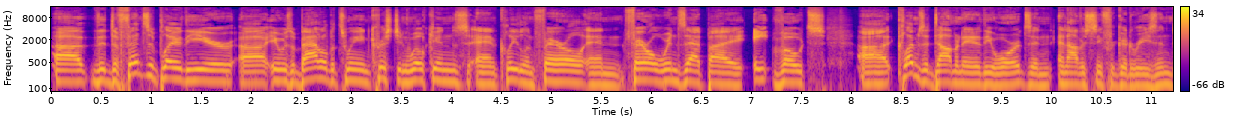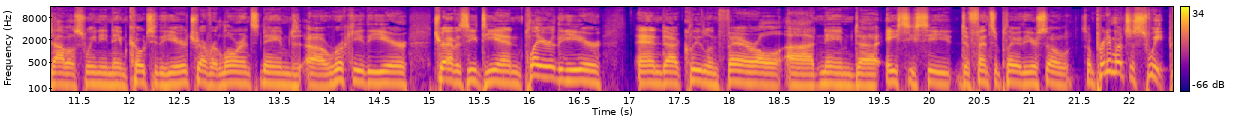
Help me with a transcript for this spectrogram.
Uh, the defensive player of the year, uh, it was a battle between Christian Wilkins and Cleveland Ferrell, and Ferrell wins that by eight votes. Uh, Clemson dominated the awards, and, and obviously for good reason. Dabo Swinney named Coach of the Year, Trevor Lawrence named uh, Rookie of the Year, Travis Etienne Player of the Year, and uh, Cleveland Ferrell uh, named uh, ACC Defensive Player of the Year. So, so pretty much a sweep.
